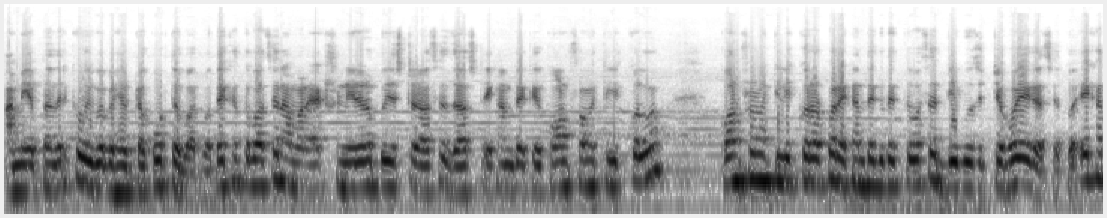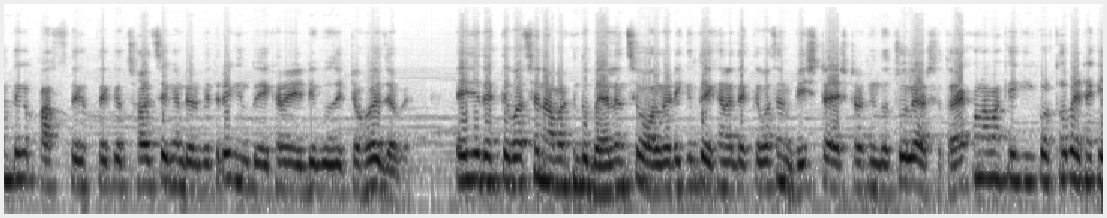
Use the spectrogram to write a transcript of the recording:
আমি আপনাদেরকে ওইভাবে হেল্পটা করতে পারব। দেখতে পাচ্ছেন, আমার একশো নিরানব্বই স্টার আছে। জাস্ট এখান থেকে কনফার্মে ক্লিক করলাম। কনফার্মে ক্লিক করার পর এখান থেকে দেখতে পাচ্ছেন ডিপোজিটটা হয়ে গেছে। তো এখান থেকে পাঁচ থেকে- ছয় সেকেন্ডের ভিতরে কিন্তু এখানে এই ডিপোজিটটা হয়ে যাবে। এই যে দেখতে পাচ্ছেন, আমার কিন্তু ব্যালেন্সে অলরেডি কিন্তু এখানে দেখতে পাচ্ছেন, বিশটা স্টার কিন্তু চলে আসছে। তো এখন আমাকে কি করতে হবে? এটাকে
